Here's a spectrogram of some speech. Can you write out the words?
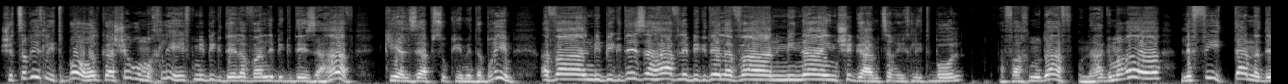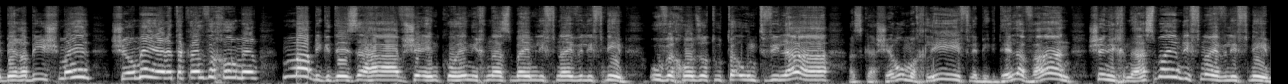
שצריך לטבול כאשר הוא מחליף מבגדי לבן לבגדי זהב, כי על זה הפסוקים מדברים, אבל מבגדי זהב לבגדי לבן מניין שגם צריך לטבול? הפכנו דף, עונה הגמרא, לפי תנא דבר רבי ישמעאל, שאומר את הקל וחומר, מה בגדי זהב שאין כהן נכנס בהם לפני ולפנים, ובכל זאת הוא טעון טבילה, אז כאשר הוא מחליף לבגדי לבן, שנכנס בהם לפני ולפנים,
